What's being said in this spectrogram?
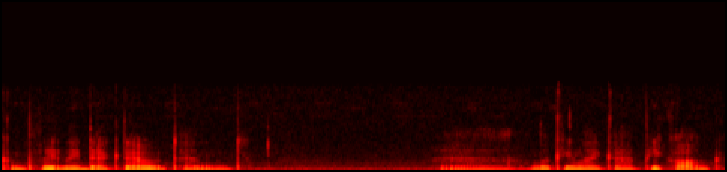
completely decked out and uh, looking like a peacock.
